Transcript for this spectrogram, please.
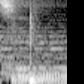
to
